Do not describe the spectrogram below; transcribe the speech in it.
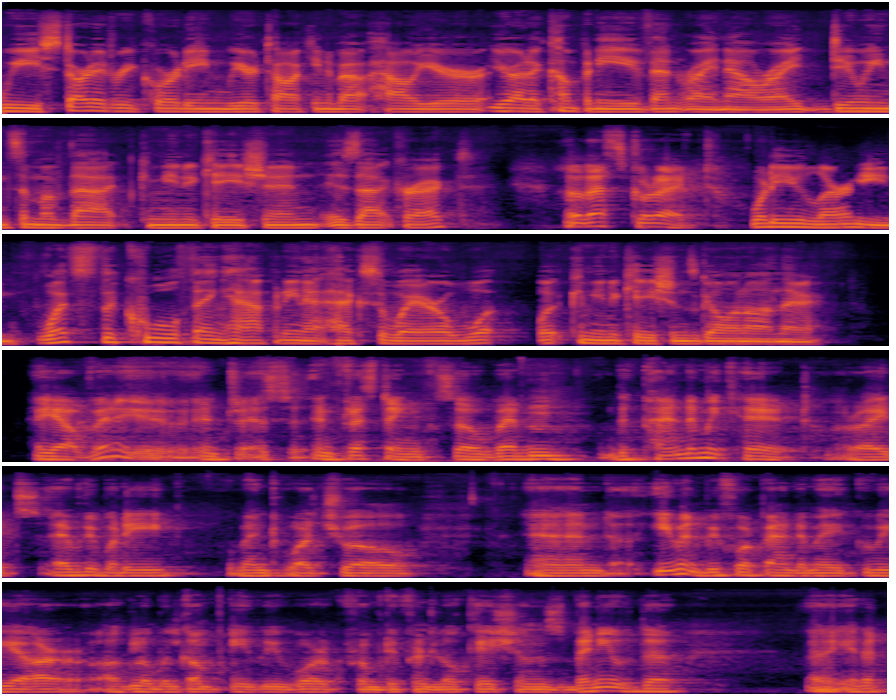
we started recording, we were talking about how you're you're at a company event right now, right? Doing some of that communication. Is that correct? Oh, that's correct. What are you learning? What's the cool thing happening at Hexaware? What what communications going on there? Yeah, very interest, interesting. So when the pandemic hit, right, everybody went virtual. And even before pandemic, we are a global company. We work from different locations. Many of the uh, you know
